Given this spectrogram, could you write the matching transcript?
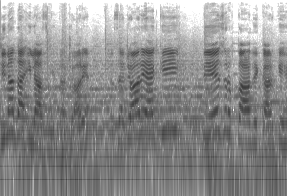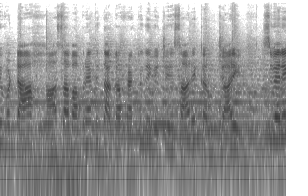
ਜਿਨ੍ਹਾਂ ਦਾ ਇਲਾਜ ਕੀਤਾ ਜਾ ਰਿਹਾ ਹੈ ਦੱਸਿਆ ਜਾ ਰਿਹਾ ਹੈ ਕਿ ਤੇਜ਼ ਰਫ਼ਤਾਰ ਦੇ ਕਰਕੇ ਇਹ ਵੱਡਾ ਹਾਦਸਾ ਵਾਪਰਿਆ ਤੇ ਧਾਗਾ ਫੈਕਟਰੀ ਦੇ ਵਿੱਚ ਇਹ ਸਾਰੇ ਕਰਮਚਾਰੀ ਸਵੇਰੇ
